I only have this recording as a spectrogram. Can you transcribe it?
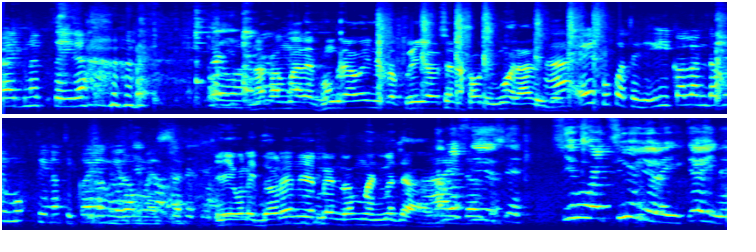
આજ નથી તૈરા નકર અમારે ઘૂંગરા હોય ને તો પ્રિયલ છે ને સૌથી મોર આવી જાય. હા એ ફૂકો થઈ જાય. ઈ કલર ડબ્બી મુકતી નથી કઈ નહીં રમેશ એ ઓલી દળે ને એટલે રમવાની મજા આવે. હા ને.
